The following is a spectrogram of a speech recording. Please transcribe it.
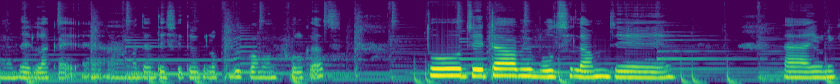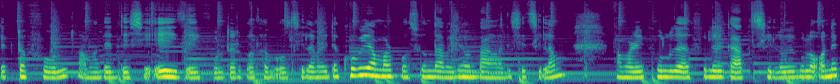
আমাদের এলাকায় আমাদের দেশে তো এগুলো খুবই কমন ফুল গাছ। তো যেটা আমি বলছিলাম যে ইউনিক একটা ফুল আমাদের দেশে। এই যে এই ফুলটার কথা বলছিলাম, এটা খুবই আমার পছন্দ। আমি যখন বাংলাদেশে ছিলাম, আমার এই ফুল ফুলের গাছ ছিল, এগুলো অনেক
